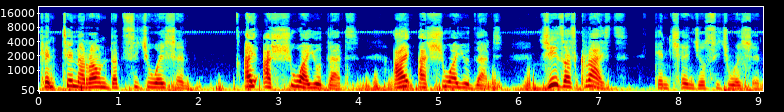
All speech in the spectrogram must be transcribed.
can turn around that situation. I assure you that. I assure you that Jesus Christ can change your situation.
